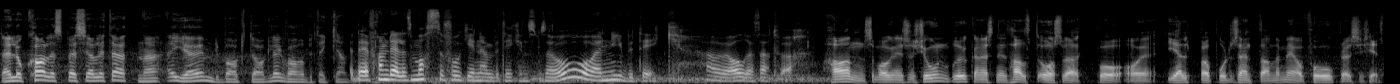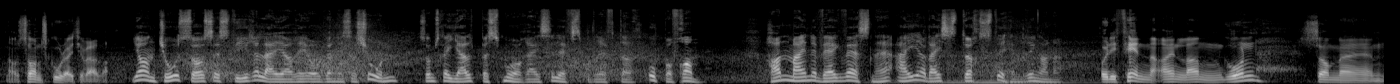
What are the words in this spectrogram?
De lokale spesialitetene er gjemt bak dagligvarebutikken. Det er fremdeles masse folk inne i butikken som sier 'å, en ny butikk'. Har vi aldri sett før. Han som organisasjon bruker nesten et halvt årsverk på å hjelpe produsentene med å få opp disse skiltene. og Sånn skulle det ikke være. Jan Kjosås er styreleder i organisasjonen som skal hjelpe små reiselivsbedrifter opp og fram. Han mener Vegvesenet er en av de største hindringene. Og de finner en eller annen grunn som eh,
